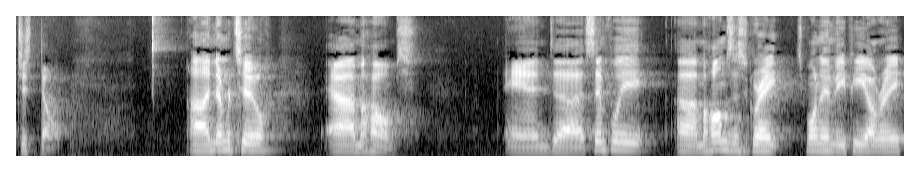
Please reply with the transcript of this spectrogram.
Just don't. Uh, number two, uh, Mahomes. And uh, simply, uh, Mahomes is great. He's won MVP already.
